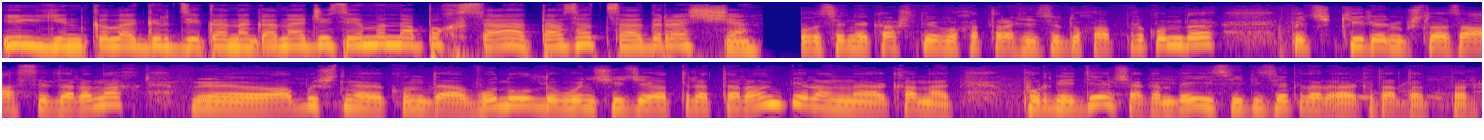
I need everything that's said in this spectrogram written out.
Ильин калагерде канагана жеземі напықса таза цадраща. Сене каждый выход рахиси духа прикунда, печ кирен бушла за асы даранах, обычно кунда вунулды вуншиже отрятаран биран канат, пурнеде шаканда и сигизе катардат бар.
